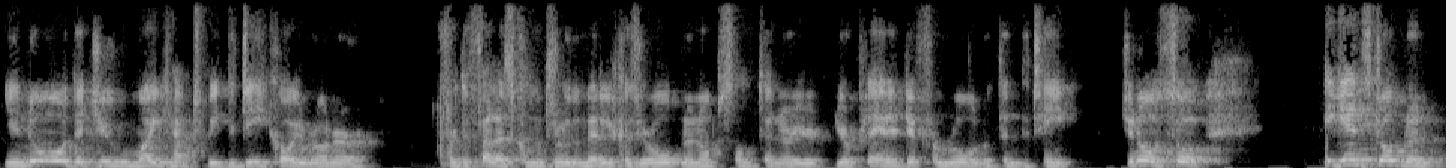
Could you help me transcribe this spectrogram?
You know that you might have to be the decoy runner for the fellas coming through the middle because you're opening up something or you're you're playing a different role within the team. Do you know? So against Dublin,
